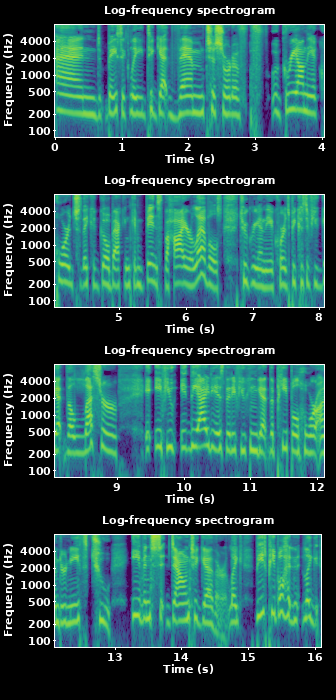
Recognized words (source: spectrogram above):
and basically to get them to sort of agree on the accords so they could go back and convince the higher levels to agree on the accords because if you get the lesser if you the idea is that if you can get the people who are underneath to even sit down together like these people had like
